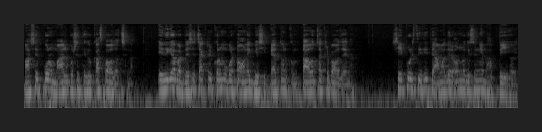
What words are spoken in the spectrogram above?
মাসের পর মাস বসে থেকেও কাজ পাওয়া যাচ্ছে না। এদিকে আবার দেশে চাকরির কর্মঘণ্টা অনেক বেশি, বেতন কম, তাও চাকরি পাওয়া যায় না। সেই পরিস্থিতিতে আমাদের অন্য কিছু নিয়ে ভাবতেই হয়।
